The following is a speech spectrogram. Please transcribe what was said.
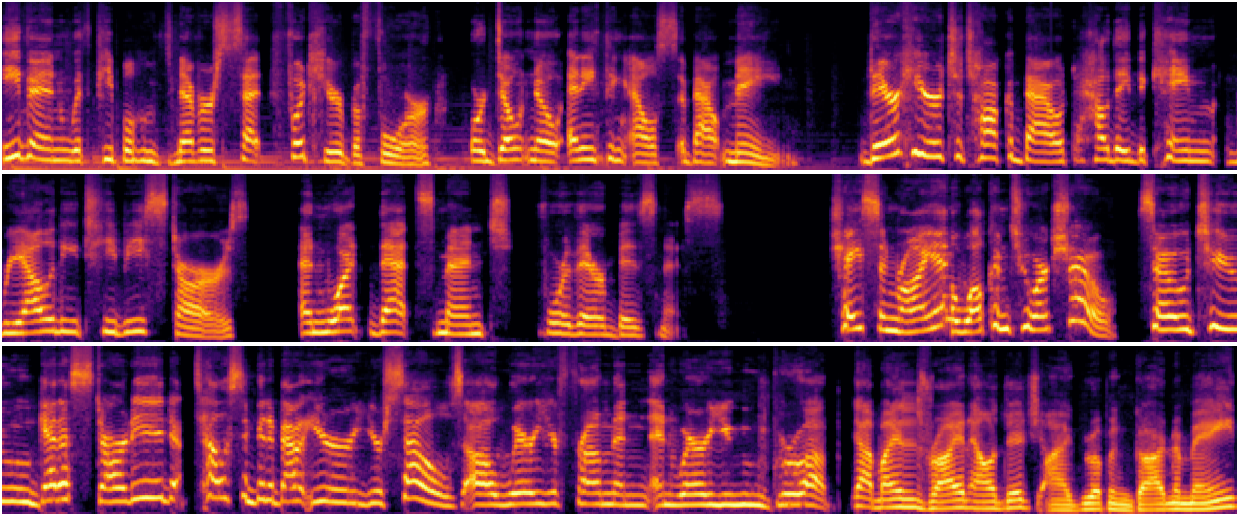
even with people who've never set foot here before or don't know anything else about Maine. They're here to talk about how they became reality TV stars and what that's meant for their business. Chase and Ryan, welcome to our show. So, to get us started, tell us a bit about your yourselves, uh, where you're from, and, and where you grew up. Yeah, my name is Ryan Eldridge. I grew up in Gardiner, Maine.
